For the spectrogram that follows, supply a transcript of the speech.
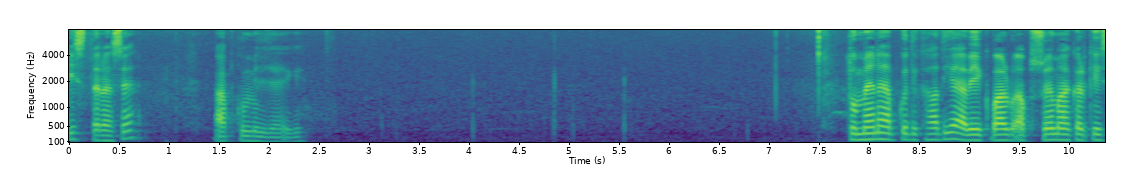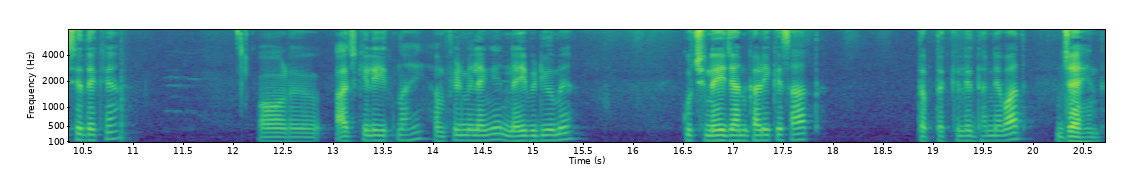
इस तरह से आपको मिल जाएगी। तो मैंने आपको दिखा दिया, अब एक बार आप स्वयं आकर के इसे देखें। और आज के लिए इतना ही। हम फिर मिलेंगे नई वीडियो में कुछ नई जानकारी के साथ। तब तक के लिए धन्यवाद। जय हिंद।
